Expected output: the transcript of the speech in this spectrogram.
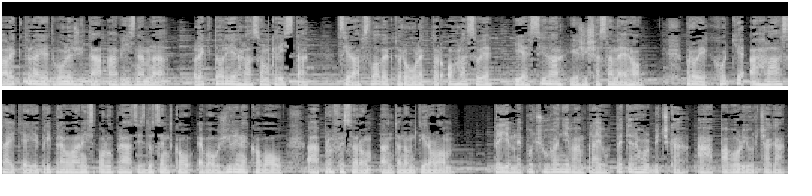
Služba lektora je dôležitá a významná. Lektor je hlasom Krista. Sila v slove, ktorú lektor ohlasuje, je sila Ježiša samého. Projekt Chodte a hlásajte je pripravovaný v spolupráci s docentkou Evou Žilinekovou a profesorom Antonom Tyrolom. Príjemné počúvanie vám prajú Peter Holbička a Pavol Jurčaga.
